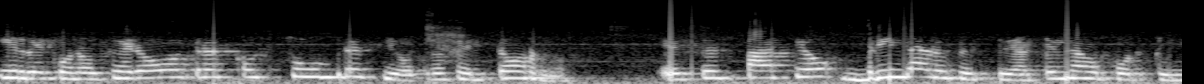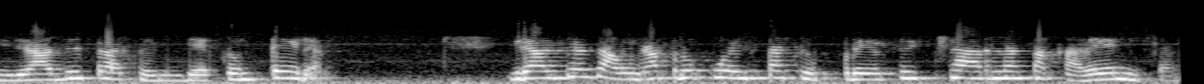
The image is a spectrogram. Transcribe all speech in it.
y reconocer otras costumbres y otros entornos. Este espacio brinda a los estudiantes la oportunidad de trascender fronteras gracias a una propuesta que ofrece charlas académicas,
